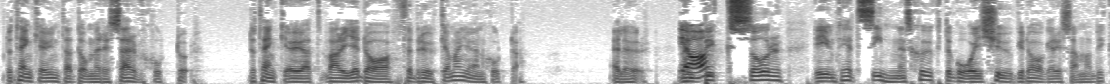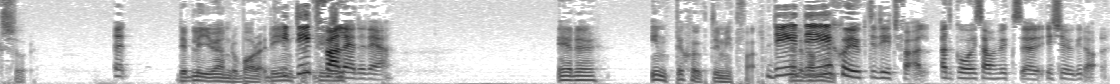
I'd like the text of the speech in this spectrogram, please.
Då tänker jag ju inte att de är reservskjortor. Då tänker jag ju att varje dag förbrukar man ju en skjorta. Eller hur? Men Ja. byxor, det är ju inte helt sinnessjukt att gå i 20 dagar i samma byxor. Eh. Det blir ju ändå bara, det är I inte, ditt det fall är, det det. är det inte sjukt i mitt fall? Det, det är sjukt i ditt fall, att gå i samma byxor i 20 dagar.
